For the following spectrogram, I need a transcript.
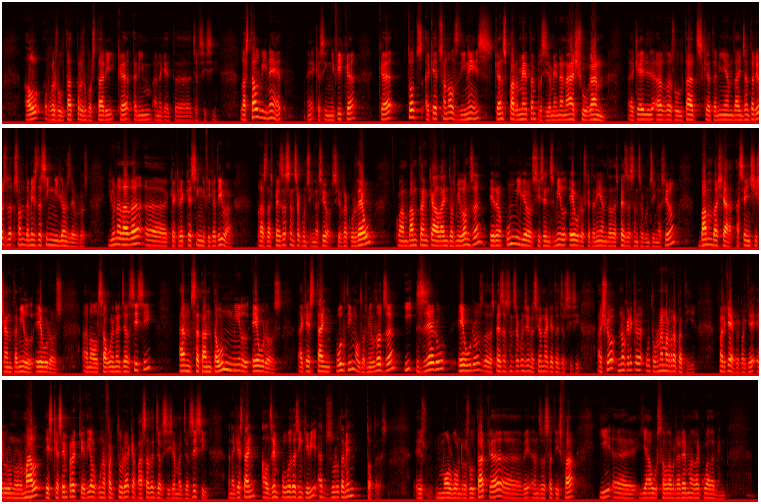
el resultat pressupostari que tenim en aquest eh, exercici. L'estalvi net, eh, que significa que tots aquests són els diners que ens permeten precisament anar aixugant aquells resultats que teníem d'anys anteriors són de més de 5 milions d'euros. I una dada eh, que crec que és significativa, les despeses sense consignació. Si recordeu, quan vam tancar l'any 2011 era 1.600.000 euros que teníem de despeses sense consignació, vam baixar a 160.000 euros en el següent exercici, amb 71.000 euros aquest any últim, el 2012, i 0 euros de despesa sense consignació en aquest exercici. Això no crec que ho tornem a repetir. Per què? Perquè el normal és que sempre et quedi alguna factura que passa d'exercici en exercici. En aquest any els hem pogut desinquibir absolutament totes. És un molt bon resultat que eh, bé, ens satisfà i eh, ja ho celebrarem adequadament.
